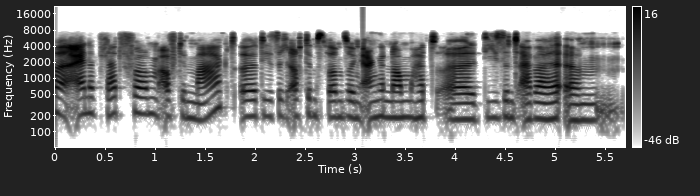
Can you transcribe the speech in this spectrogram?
eine Plattform auf dem Markt, äh, die sich auch dem Sponsoring angenommen hat. Äh, die sind aber, ähm,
